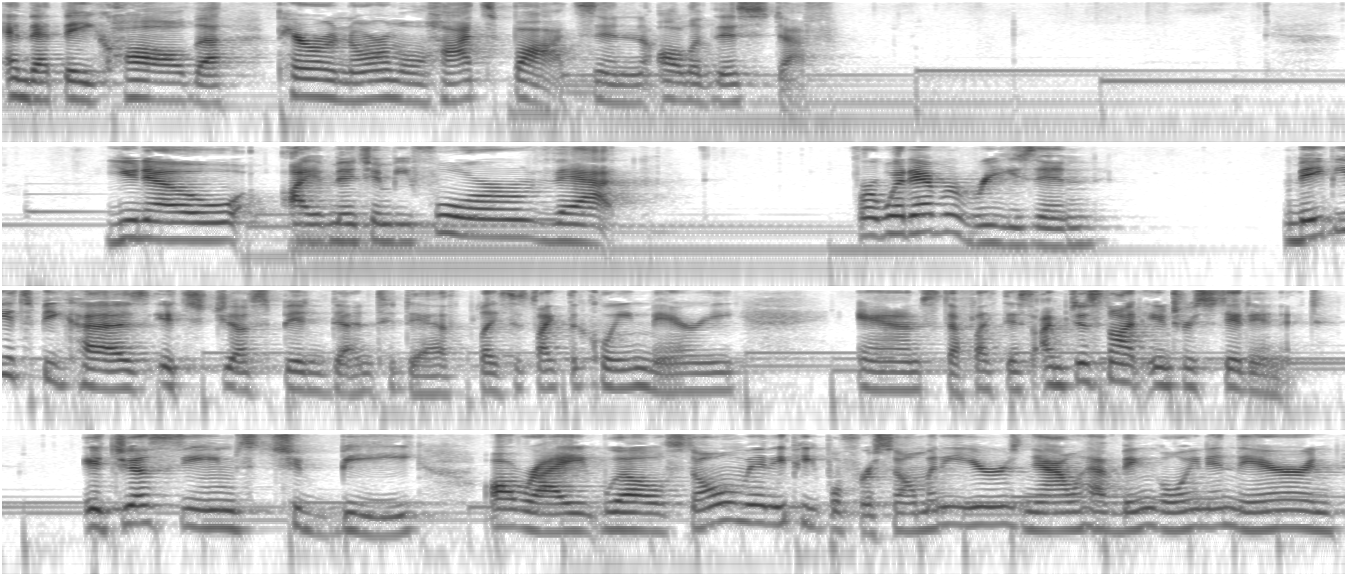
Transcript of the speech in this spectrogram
and that they call the paranormal hotspots and all of this stuff. You know, I have mentioned before that for whatever reason, maybe it's because it's just been done to death, places like the Queen Mary and stuff like this. I'm just not interested in it. It just seems to be all right, well, so many people for so many years now have been going in there, and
